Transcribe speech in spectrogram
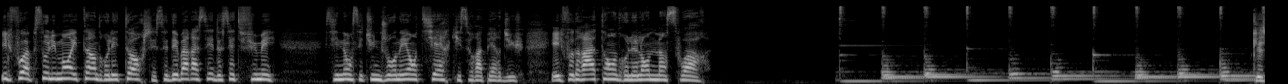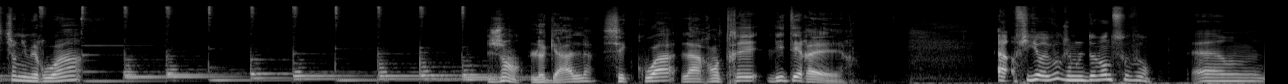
Il faut absolument éteindre les torches et se débarrasser de cette fumée. Sinon, c'est une journée entière qui sera perdue, et il faudra attendre le lendemain soir. Question numéro 1. Jean Le Gall, c'est quoi la rentrée littéraire? Alors, figurez-vous que je me le demande souvent. Euh,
